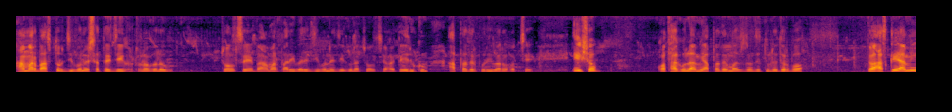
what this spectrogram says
আমার বাস্তব জীবনের সাথে যে ঘটনাগুলো চলছে বা আমার পারিবারিক জীবনে যেগুলো চলছে, হয়তো এরকম আপনাদের পরিবারও হচ্ছে। এইসব কথাগুলো আমি আপনাদের মাঝে তুলে ধরব। তো আজকে আমি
